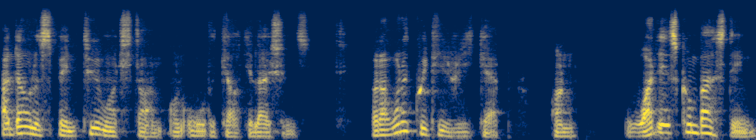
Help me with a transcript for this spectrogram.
I don't want to spend too much time on all the calculations, but I want to quickly recap on what is combusting,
